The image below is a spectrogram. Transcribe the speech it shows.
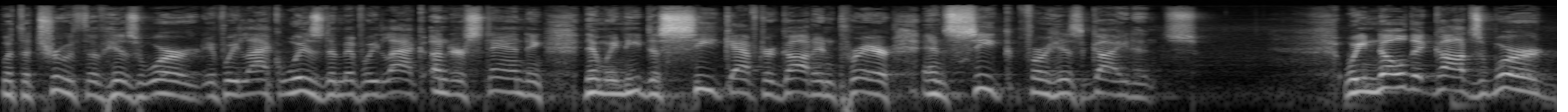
with the truth of His Word. If we lack wisdom, if we lack understanding, then we need to seek after God in prayer and seek for His guidance. We know that God's Word,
